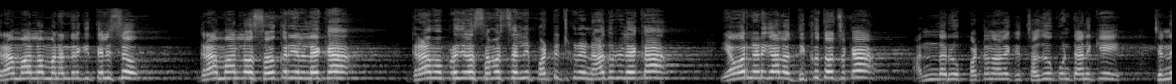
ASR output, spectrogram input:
గ్రామాల్లో మనందరికీ తెలుసు గ్రామాల్లో సౌకర్యాలు లేక గ్రామ ప్రజల సమస్యల్ని పట్టించుకునే నాదుడు లేక ఎవరిని అడిగాలో దిక్కుతోచక అందరూ పట్టణాలకి చదువుకుంటానికి చిన్న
